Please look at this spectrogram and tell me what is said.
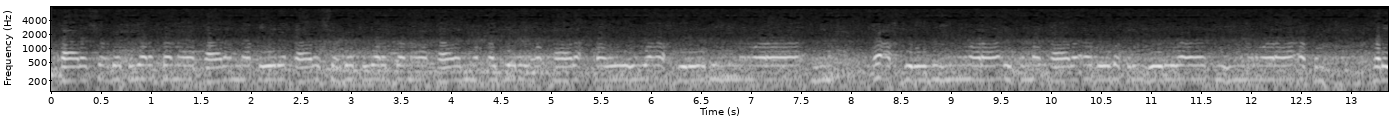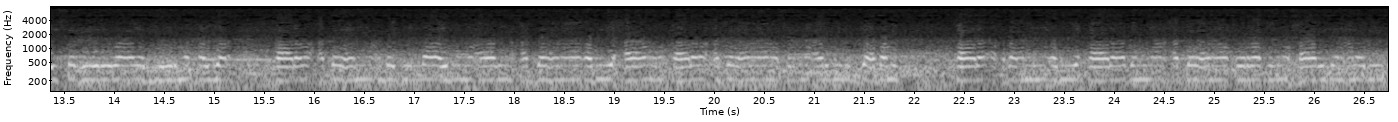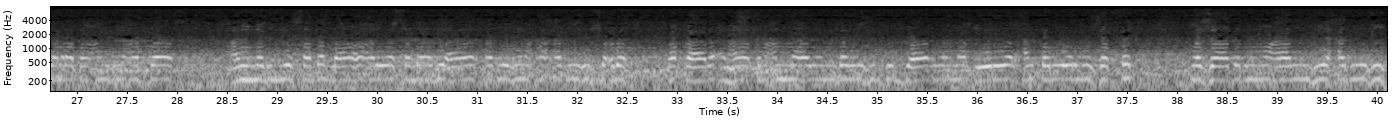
قال الشعبة وربما قال النقير قال الشعبة وربما قال المقدر وقال احفظوه وأخبروا به من وراء من وأخبروا به من ورائكم وقال أبو بكر في روايته من وراءكم وليس في روايته المخير قال وحدثني عبيد الله بن معاذ حدثنا أبي حامد قال وحدثنا نصر بن عبد الجهضمي قال أخبرني أبي قال جميعا حدثنا قرة بن خالد عن أبي جمرة عن ابن عباس عن النبي صلى الله عليه وسلم بهذا الحديث نحو حديث الشعبة وقال أنهاكم عما ينبغي في الدجال والنقير والحنكل والمزفت. وزاد ابن معاذ في حديثه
